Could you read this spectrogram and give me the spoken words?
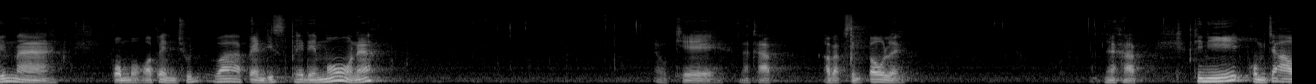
ขึ้นมา ผมบอกว่าเป็นชุดว่าเป็น Display Demo นะโอเคนะครับเอาแบบ simple เลยนะครับ ทีนี้ผมจะเอา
